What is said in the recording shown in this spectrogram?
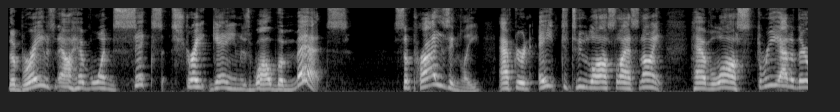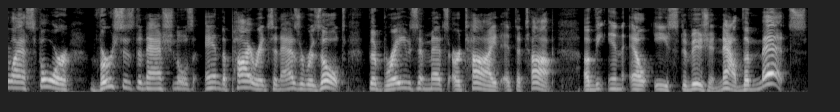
The Braves now have won six straight games, while the Mets, surprisingly, after an eight to two loss last night, have lost three out of their last four versus the Nationals and the Pirates, and as a result, the Braves and Mets are tied at the top of the NL East division. Now, the Mets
